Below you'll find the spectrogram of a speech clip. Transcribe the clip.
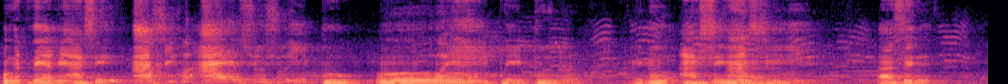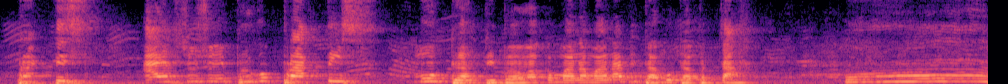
Pengertiannya asi? ASI ku air susu ibu. Oh. Wah, ibu-ibu lho. Itu asi ya. ASI. Lah sing praktis. Air susu ibu ku praktis, mudah dibawa ke mana-mana, tidak mudah pecah. Oh,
